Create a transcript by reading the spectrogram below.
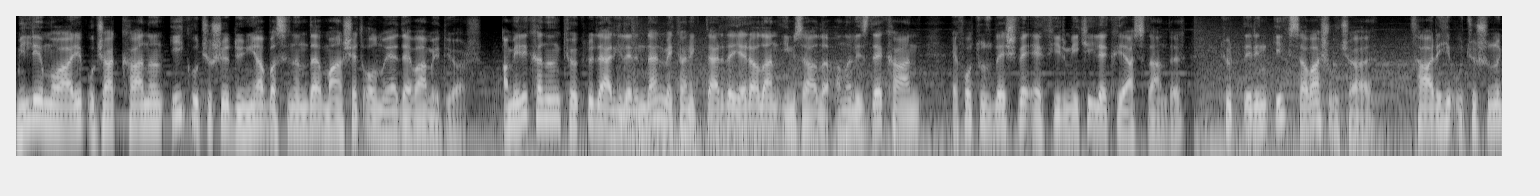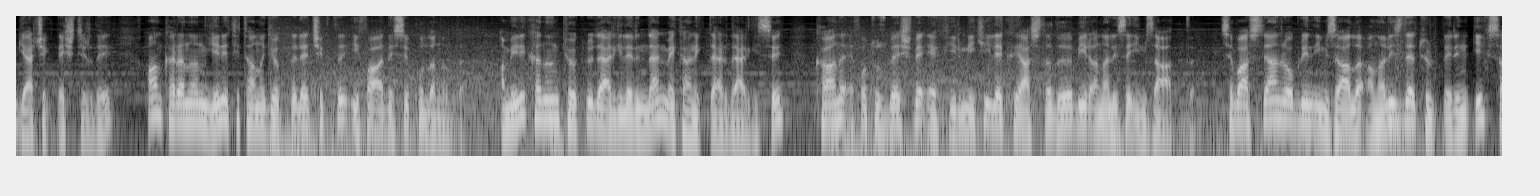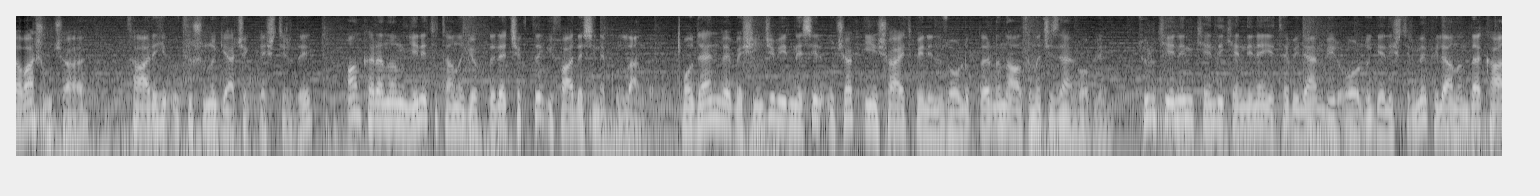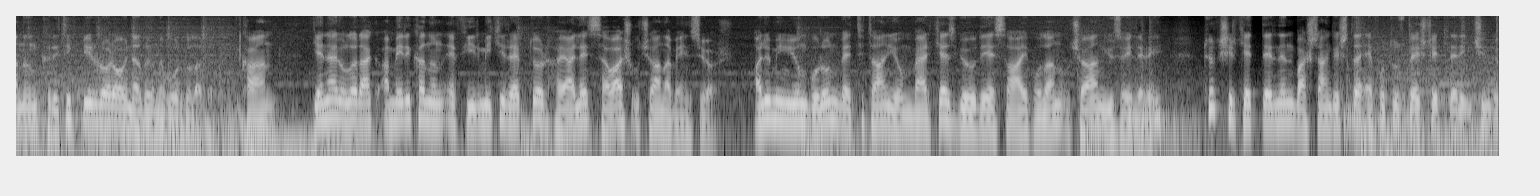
Milli Muharip Uçak K'nın ilk uçuşu dünya basınında manşet olmaya devam ediyor. Amerika'nın köklü dergilerinden mekaniklerde yer alan imzalı analizde Kaan, F-35 ve F-22 ile kıyaslandı. Türklerin ilk savaş uçağı, tarihi uçuşunu gerçekleştirdi, Ankara'nın yeni Titan'ı göklere çıktı ifadesi kullanıldı. Amerika'nın köklü dergilerinden Mekanikler dergisi, Kaan'ı F-35 ve F-22 ile kıyasladığı bir analize imza attı. Sebastian Roblin imzalı analizde Türklerin ilk savaş uçağı, tarihi uçuşunu gerçekleştirdi, Ankara'nın yeni Titan'ı göklere çıktı ifadesini kullandı. Modern ve 5. bir nesil uçak inşa etmenin zorluklarının altını çizen Roblin, Türkiye'nin kendi kendine yetebilen bir ordu geliştirme planında Kaan'ın kritik bir rol oynadığını vurguladı. Kaan, genel olarak Amerika'nın F-22 Raptor hayalet savaş uçağına benziyor. Alüminyum burun ve titanyum merkez gövdeye sahip olan uçağın yüzeyleri, Türk şirketlerinin başlangıçta F-35 jetleri için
